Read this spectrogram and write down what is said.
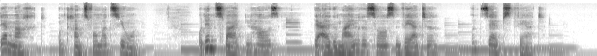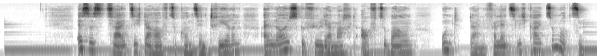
der Macht und Transformation. Und im zweiten Haus der allgemeinen Ressourcen, Werte und Selbstwert. Es ist Zeit, sich darauf zu konzentrieren, ein neues Gefühl der Macht aufzubauen und deine Verletzlichkeit zu nutzen.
